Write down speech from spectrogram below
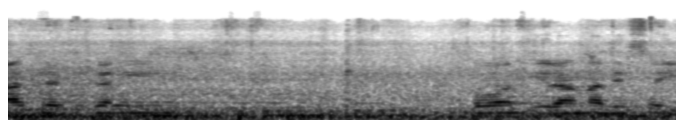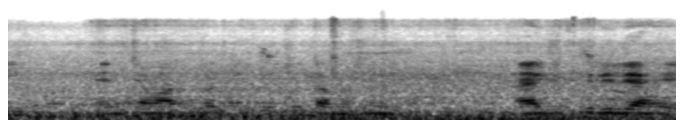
आज या ठिकाणी पवन इराणा देसाई यांच्या मार्फत स्वच्छता मोहीम आयोजित केलेली आहे.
